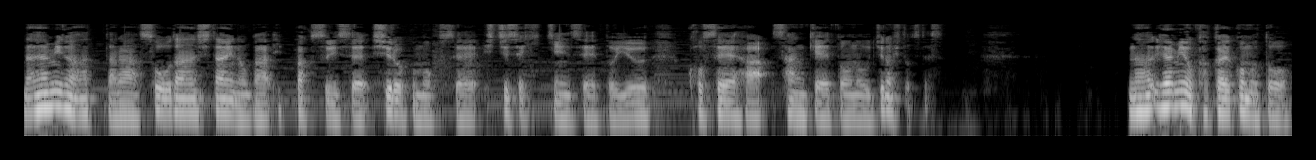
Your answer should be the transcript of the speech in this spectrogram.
悩みがあったら相談したいのが一泊水星、白く木星、七石金星という個性派三系統のうちの一つです。悩みを抱え込むと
